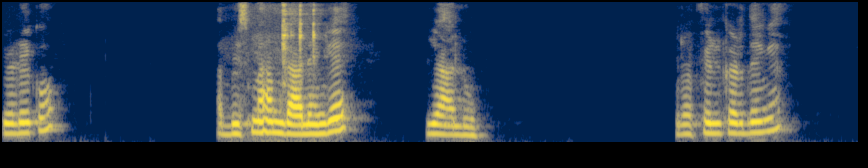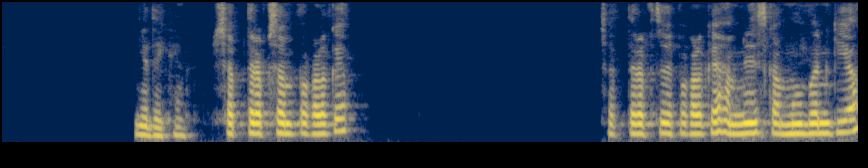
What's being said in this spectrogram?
पेड़े को। अब इसमें हम डालेंगे ये आलू। पूरा फिल कर देंगे। ये देखें, सब तरफ़ से हम पकड़ के सब तरफ़ से पकड़ के हमने इसका मुँह बंद किया।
